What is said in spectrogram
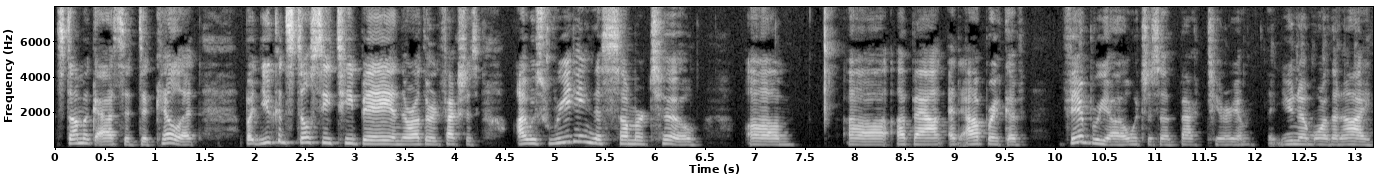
stomach acid to kill it. But you can still see TB and there are other infections. I was reading this summer too. Um, uh, about an outbreak of Vibrio, which is a bacterium that you know more than I.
